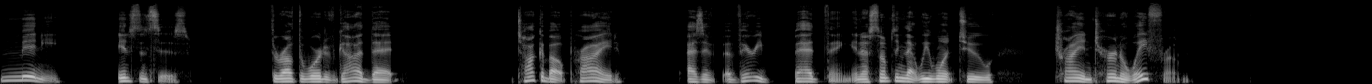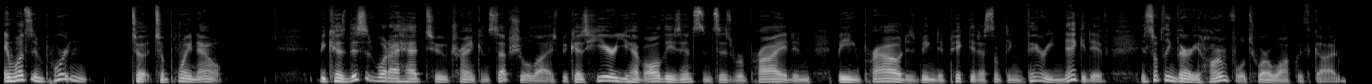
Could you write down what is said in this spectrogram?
many instances throughout the word of God that talk about pride as a, a very bad thing and as something that we want to try and turn away from. And what's important to, to point out because this is what I had to try and conceptualize. Because here you have all these instances where pride and being proud is being depicted as something very negative and something very harmful to our walk with God.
